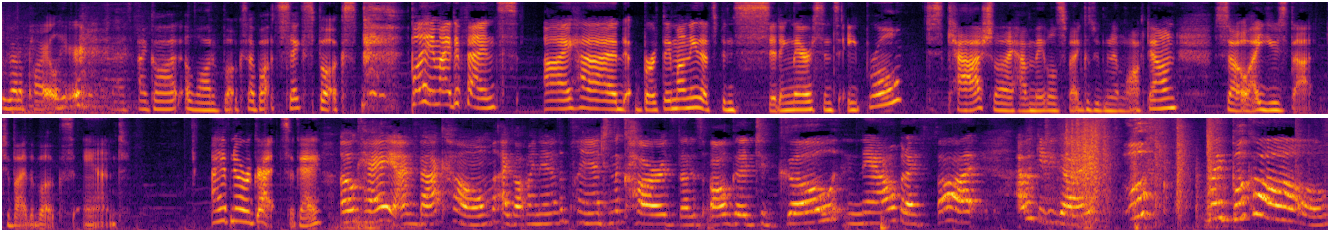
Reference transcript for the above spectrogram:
we got a pile here. I got a lot of books. I bought six books. but in my defense, I had birthday money that's been sitting there since April, just cash that I haven't been able to spend because we've been in lockdown. So I used that to buy the books and I have no regrets, okay? Okay, I'm back home. I got my Nana the Plant and the cards. That is all good to go now, but I thought I would give you guys oof, my book haul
